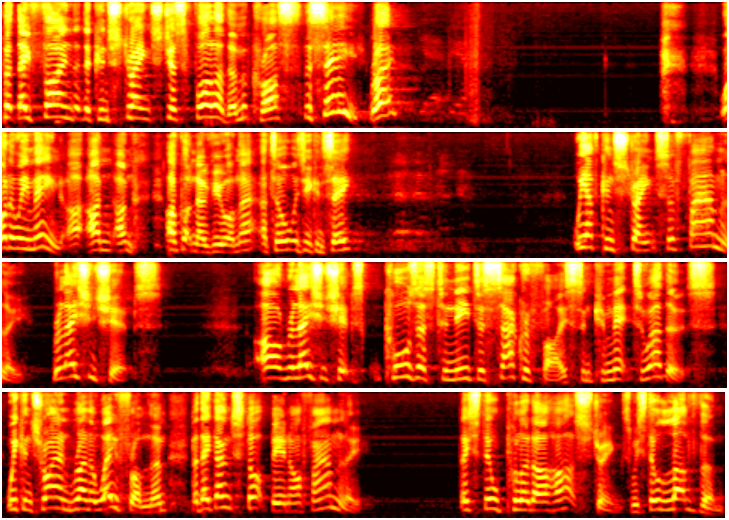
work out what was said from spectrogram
but they find that the constraints just follow them across the sea, right? What do we mean? I, have got no view on that at all, as you can see. We have constraints of family, relationships our relationships cause us to need to sacrifice and commit to others. We can try and run away from them, but they don't stop being our family. They still pull at our heartstrings. We still love them.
